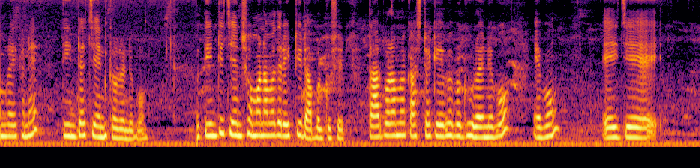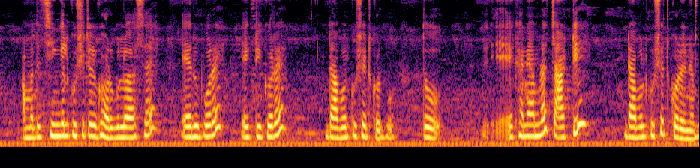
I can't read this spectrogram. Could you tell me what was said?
আমরা এখানে তিনটা চেন করে নেব। তিনটি চেন সমান আমাদের একটি ডাবল ক্রোশেট তারপর আমরা কাজটাকে এভাবে ঘুরাই নেব এবং এই যে আমাদের সিঙ্গেল কুশেটের ঘরগুলো আছে, এর উপরে একটি করে ডাবল কুশেট করব। তো এখানে আমরা চারটি ডাবল কুশেট করে নেব।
